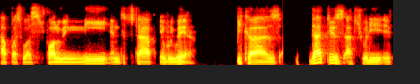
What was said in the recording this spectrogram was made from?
Abbas was following me and the staff everywhere because that is actually if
